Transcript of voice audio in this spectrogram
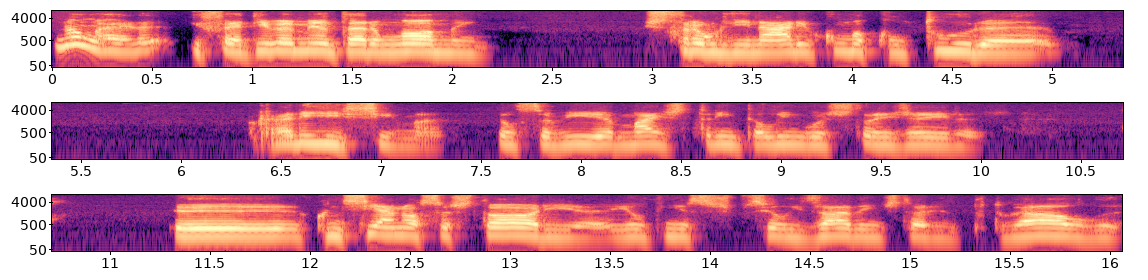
Não era, efetivamente era um homem extraordinário, com uma cultura raríssima. Ele sabia mais de 30 línguas estrangeiras. Uh, conhecia a nossa história, ele tinha-se especializado em História de Portugal.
